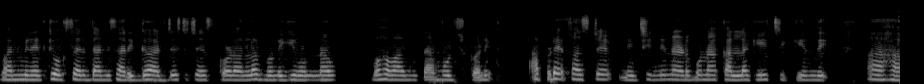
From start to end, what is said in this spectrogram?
వన్ మినిట్‌కి ఒకసారి దాన్ని సరిగ్గా అడ్జస్ట్ చేసుకోవడంలో మునిగి ఉన్నావు మొహం అంతా ముడుచుకొని. అప్పుడే ఫస్ట్ టైమ్ నీ చిన్ని నడుము నా కళ్ళకి చిక్కింది. ఆహా!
